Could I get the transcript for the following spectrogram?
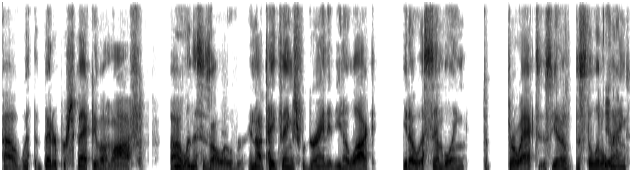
uh, with a better perspective on life uh, mm-hmm. when this is all over and not take things for granted, you know, like, you know, assembling to throw axes, you know, just the little yeah. things.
